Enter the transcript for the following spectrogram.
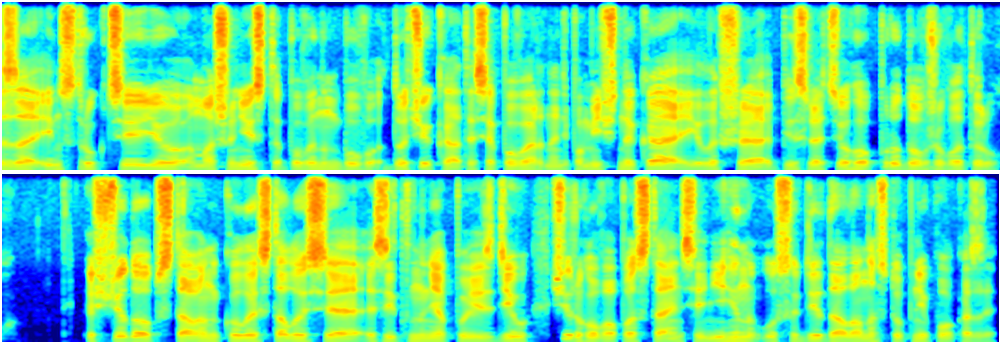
За інструкцією, машиніст повинен був дочекатися повернення помічника і лише після цього продовжувати рух. Щодо обставин, коли сталося зіткнення поїздів, чергова по станції Нігін у суді дала наступні покази.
